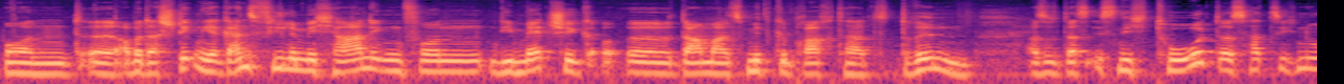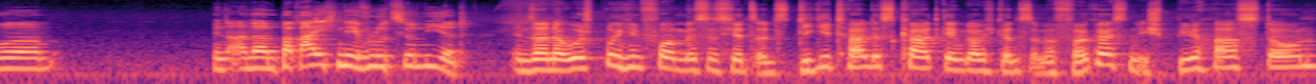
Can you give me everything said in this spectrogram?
Und, äh, aber da stecken ja ganz viele Mechaniken von, die Magic äh, damals mitgebracht hat, drin. Also das ist nicht tot, das hat sich nur in anderen Bereichen evolutioniert. In seiner ursprünglichen Form ist es jetzt als digitales Card Game, glaube ich, ganz am erfolgreichsten. Ich spiele Hearthstone.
